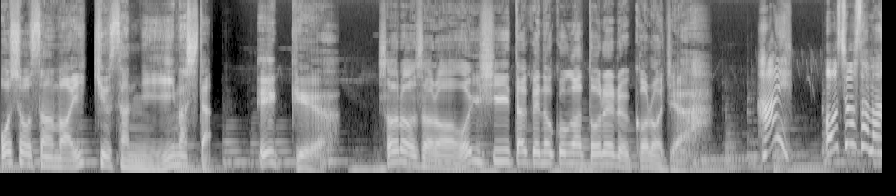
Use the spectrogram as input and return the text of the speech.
和尚さんは一休さんに言いました。一休そろそろ美味しいタケノコが取れる頃じゃ。はい和尚様。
